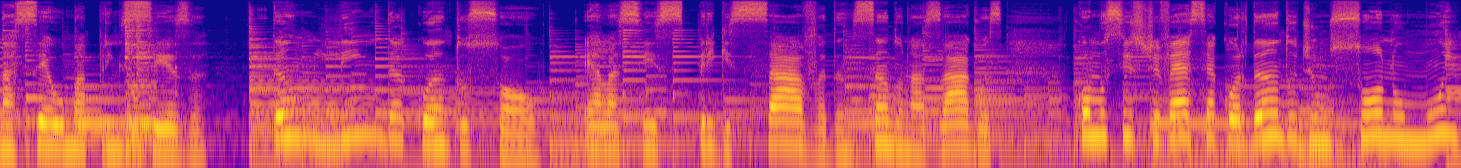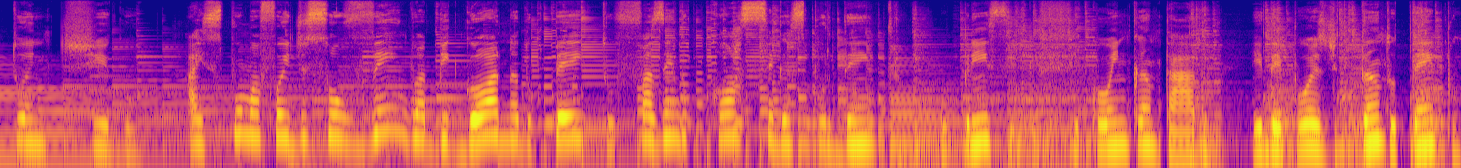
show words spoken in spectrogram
nasceu uma princesa, tão linda quanto o sol. Ela se espreguiçava dançando nas águas, como se estivesse acordando de um sono muito antigo. A espuma foi dissolvendo a bigorna do peito, fazendo cócegas por dentro. O príncipe ficou encantado e, depois de tanto tempo,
